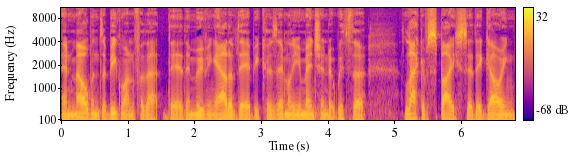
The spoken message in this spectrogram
and Melbourne's a big one for that. They're they're moving out of there because Emily, you mentioned it with the lack of space, so they're going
